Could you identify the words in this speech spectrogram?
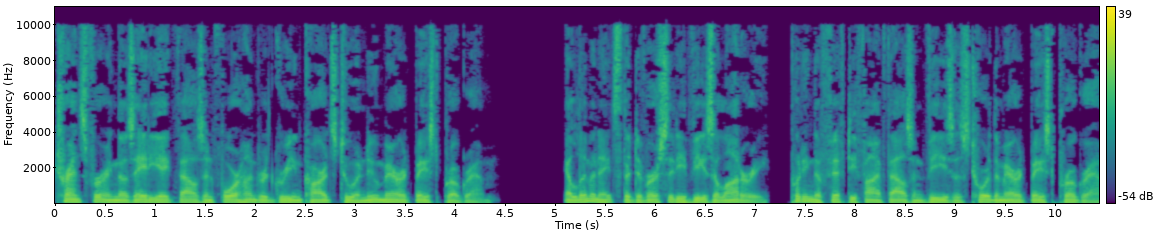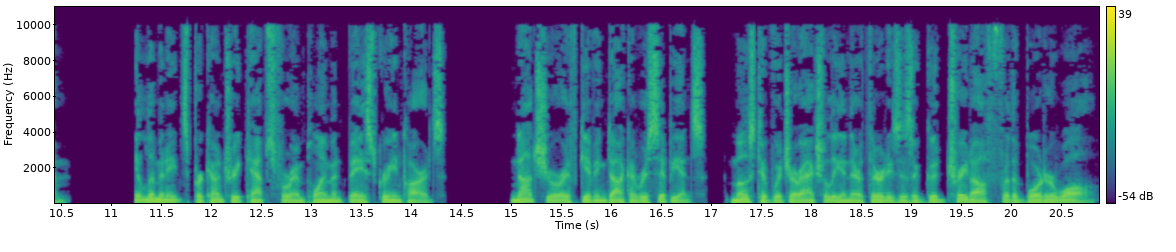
transferring those 88,400 green cards to a new merit-based program. Eliminates the diversity visa lottery, putting the 55,000 visas toward the merit-based program. Eliminates per-country caps for employment-based green cards. Not sure if giving DACA recipients, most of which are actually in their 30s is a good trade-off for the border wall.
